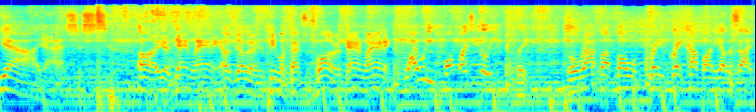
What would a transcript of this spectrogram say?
Yeah, yeah. It's just. Oh, yeah, Dan Lanning. That was the other people in Texas. Well, Dan Lanning. Why would he? Why, why is he the lead? Like, we'll wrap up Moe. Great, great cup on the other side.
